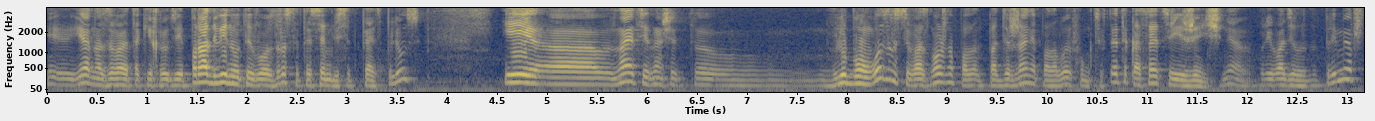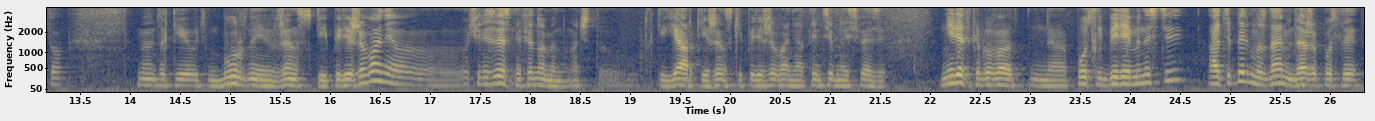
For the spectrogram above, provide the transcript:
я называю таких людей продвинутый возраст, это 75 плюс. И, э, знаете, значит, э, в любом возрасте возможно поддержание половой функции. Это касается и женщин. Я приводил этот пример, что ну, такие очень бурные женские переживания, э, очень известный феномен, значит, такие яркие женские переживания от интимной связи, нередко бывают после беременности, а теперь мы знаем даже после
